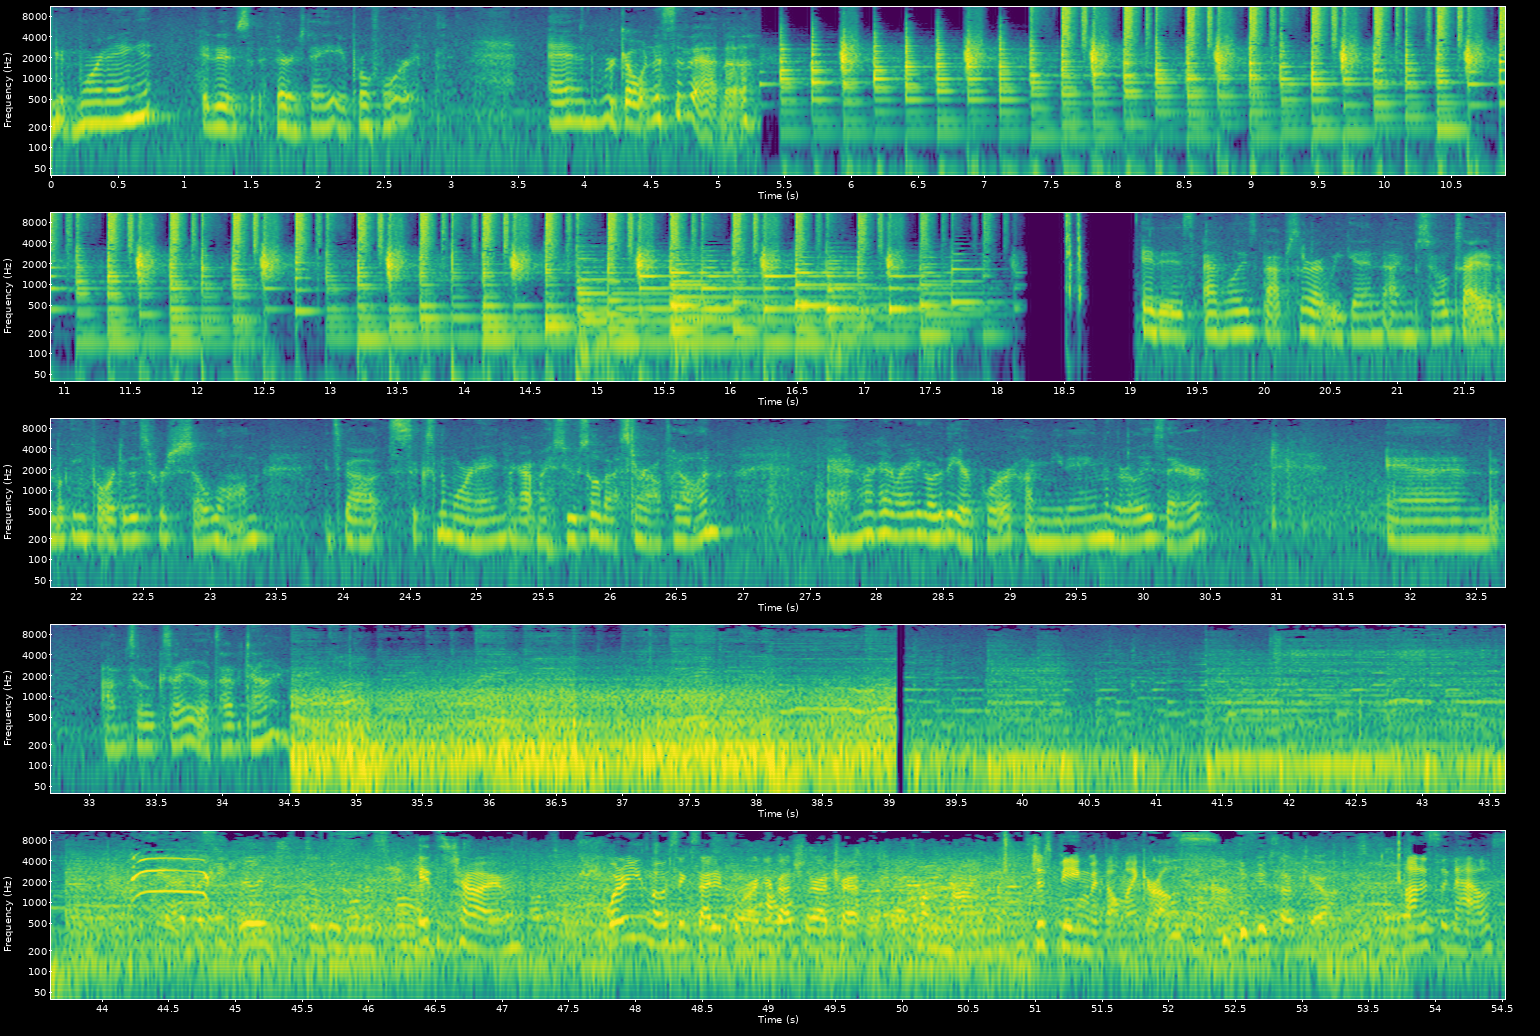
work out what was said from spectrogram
Good morning. It is Thursday, April 4th, and we're going to Savannah. It is Emily's bachelorette weekend. I'm so excited. I've been looking forward to this for so long. It's about 6 in the morning. I got my Sue Sylvester outfit on and we're getting ready to go to the airport. I'm meeting the girlies there and I'm so excited. Let's have a time. It's time. What are you most excited for on your bachelorette trip? 29. Just being with all my girls. You're so cute. Honestly, the house.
